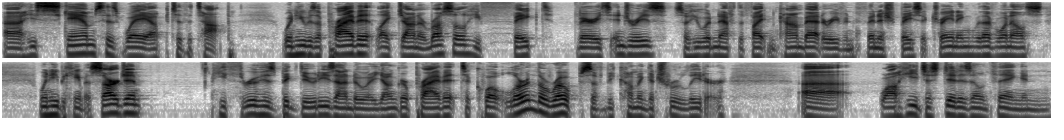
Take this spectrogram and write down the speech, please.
uh, he scams his way up to the top. When he was a private like John and Russell, he faked various injuries so he wouldn't have to fight in combat or even finish basic training with everyone else. When he became a sergeant, he threw his big duties onto a younger private to quote learn the ropes of becoming a true leader uh, while he just did his own thing and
